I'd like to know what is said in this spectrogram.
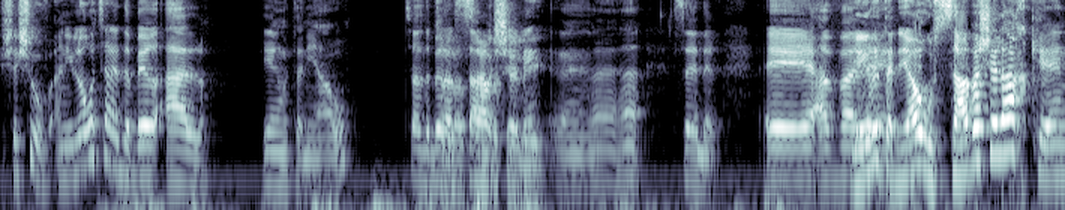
ששוב, אני לא רוצה לדבר על יאיר נתניהו, רוצה לדבר על סבא שלי. אה, אה, אה, בסדר. אה, אבל... יאיר נתניהו הוא סבא שלך? כן.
